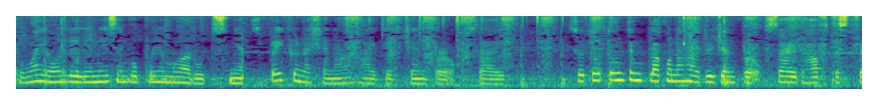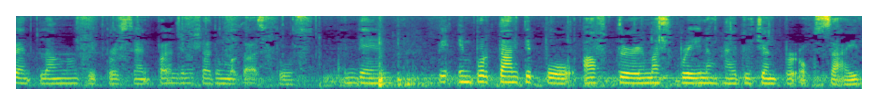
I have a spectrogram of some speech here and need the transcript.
So ngayon, lilinisin ko po yung mga roots niya. Spray ko na siya ng hydrogen peroxide. So timpla ko ng hydrogen peroxide, half the strength lang ng 3% para hindi masyadong magastos. And then, importante po, after ma-spray ng hydrogen peroxide,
